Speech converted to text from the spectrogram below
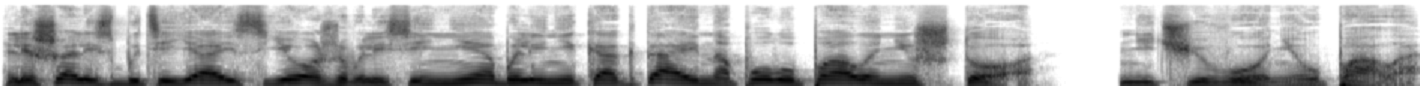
лишались бытия и съеживались, и не были никогда, и на пол упало ничто. Ничего не упало.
